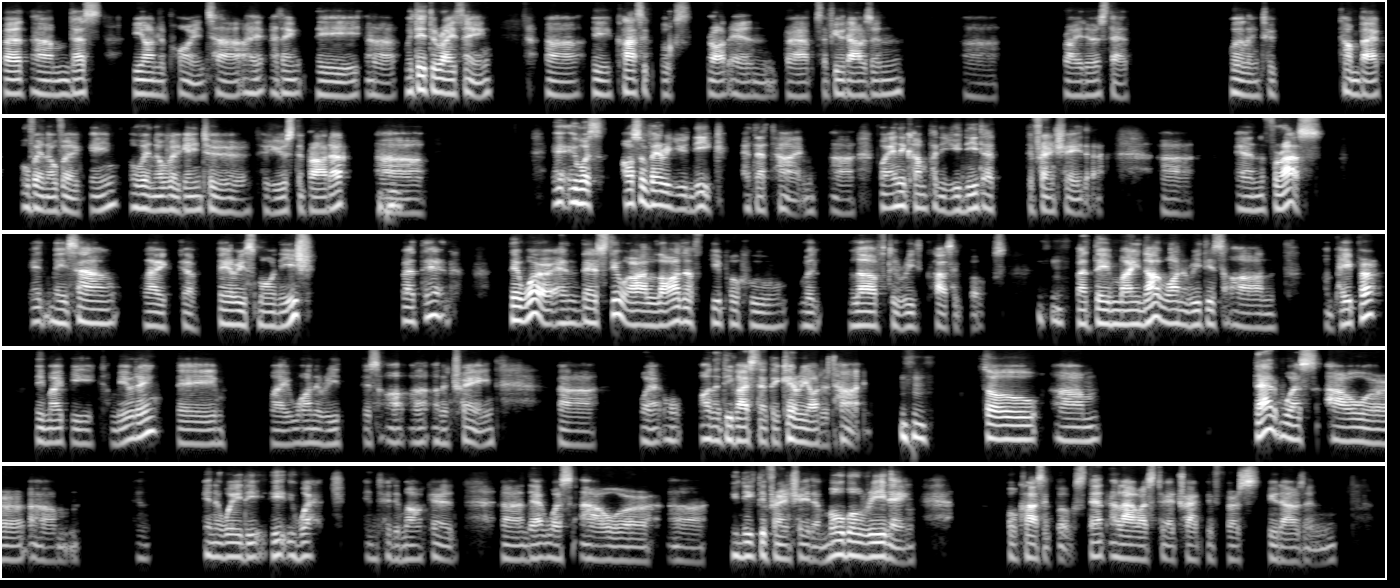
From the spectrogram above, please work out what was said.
but um, that's beyond the point. Uh, I, I think the uh, we did the right thing. Uh, the classic books brought in perhaps a few thousand writers that willing to come back over and over again, over and over again to to use the product. Mm-hmm. Uh, it, it, was also very unique at that time. Uh, for any company, you need a differentiator, uh, and for us, it may sound like a very small niche, but there there were and there still are a lot of people who would love to read classic books, mm-hmm. but they might not want to read this on on paper. They might be commuting. They might want to read this on, on a train uh, when, on a device that they carry all the time. Mm-hmm. So um, that was our, um, in, in, a way, the, the wedge into the market. Uh, that was our uh, unique differentiator, mobile reading for classic books that allow us to attract the first few thousand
